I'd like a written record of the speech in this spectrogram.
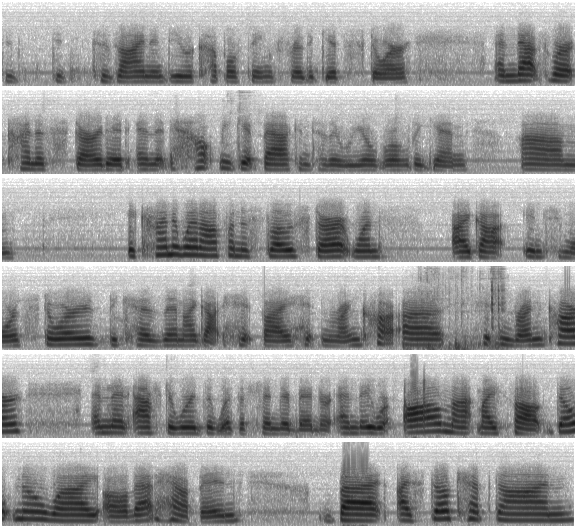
to, to design and do a couple things for the gift store. And that's where it kind of started, and it helped me get back into the real world again. Um, it kind of went off on a slow start once I got into more stores because then I got hit by a hit and run car, uh, hit and run car, and then afterwards it was a fender bender, and they were all not my fault. Don't know why all that happened, but I still kept on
